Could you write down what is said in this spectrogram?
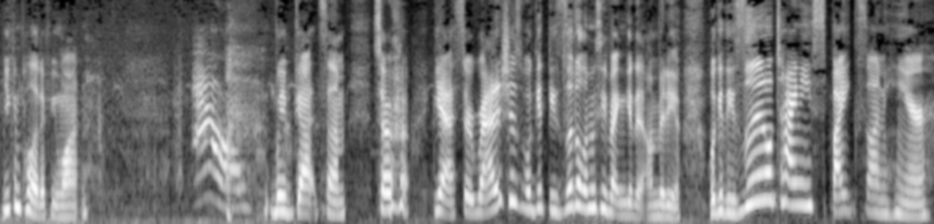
You can pull it if you want. Ow. We've got some, so yeah, so radishes, we'll get these little, let me see if I can get it on video. We'll get these little tiny spikes on here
